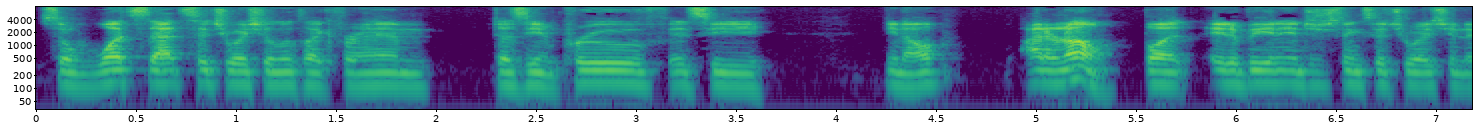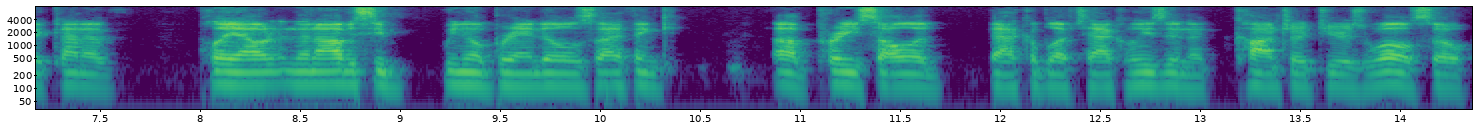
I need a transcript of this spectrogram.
So what's that situation look like for him? Does he improve? Is he, you know, I don't know, but it'll be an interesting situation to kind of play out. And then obviously we know Brandel's, I think, a pretty solid backup left tackle. He's in a contract year as well, so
